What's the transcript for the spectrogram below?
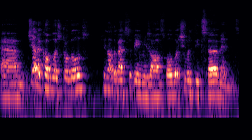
um, she had a couple of struggles. She's not the best at being resourceful, but she was determined.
